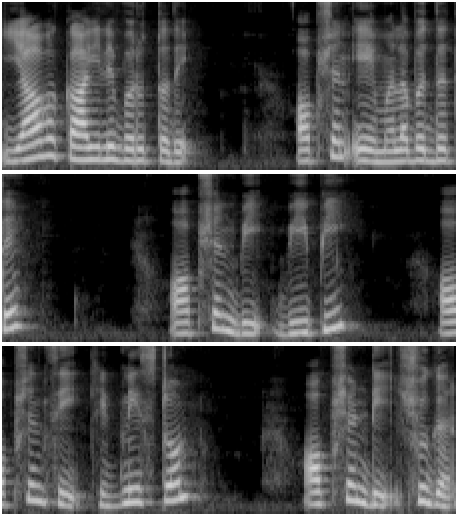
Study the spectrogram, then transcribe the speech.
ಯಾವ ಕಾಯಿಲೆ ಬರುತ್ತದೆ? ಆಪ್ಷನ್ ಎ, ಮಲಬದ್ಧತೆ. Option B B P. Option C, kidney stone. Option D, sugar.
